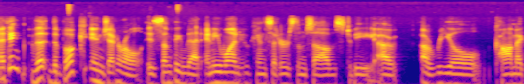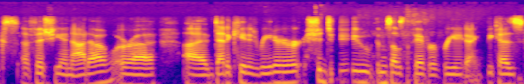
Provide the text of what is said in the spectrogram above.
I think the the book in general is something that anyone who considers themselves to be a a real comics aficionado or a, a dedicated reader should do themselves the favor of reading because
